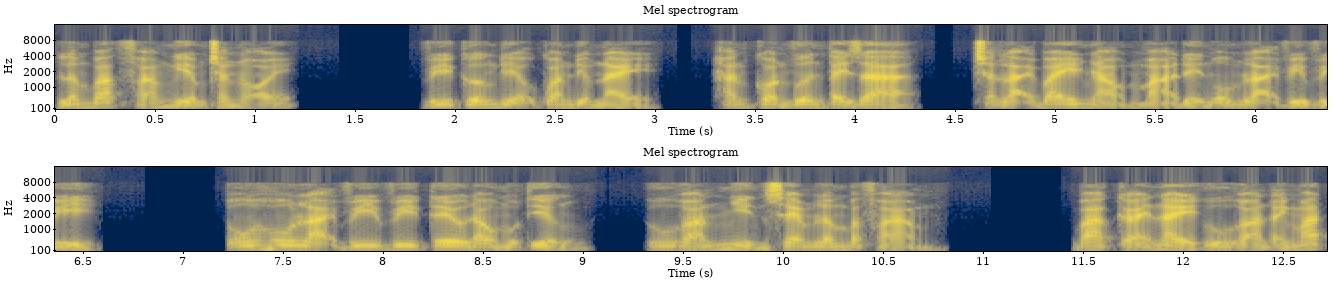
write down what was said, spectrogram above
Lâm Bác Phàm nghiêm trang nói. Vì cương điệu quan điểm này, hắn còn vươn tay ra, chặn lại bay nào mà đến ôm lại Vi Vi. Ô hô lại Vi Vi kêu đau một tiếng, ưu hoán nhìn xem Lâm Bác Phàm Ba cái này ưu hoán ánh mắt,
